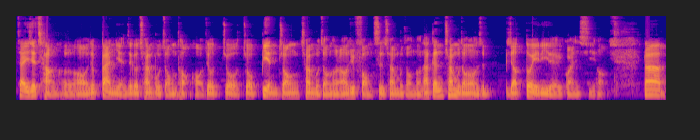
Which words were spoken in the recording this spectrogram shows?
在一些场合哈就扮演这个川普总统哈，就就就变装川普总统，然后去讽刺川普总统，他跟川普总统是比较对立的一个关系哈。那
